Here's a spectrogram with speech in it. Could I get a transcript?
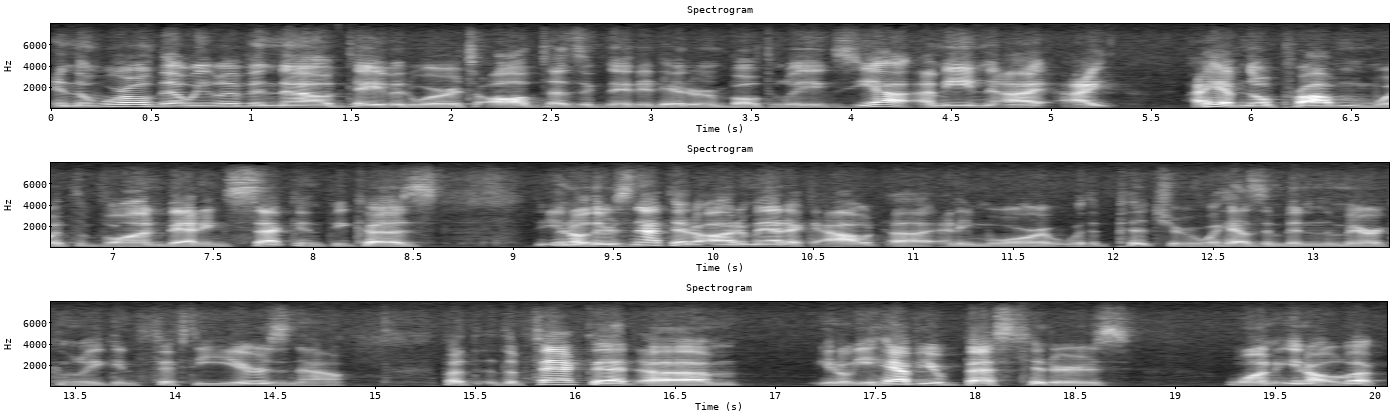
in the world that we live in now, David, where it's all designated hitter in both leagues, yeah, I mean, I I, I have no problem with Vaughn batting second because, you know, there's not that automatic out uh, anymore with a pitcher. It hasn't been in the American League in 50 years now. But the fact that um, you know you have your best hitters, one, you know, look,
